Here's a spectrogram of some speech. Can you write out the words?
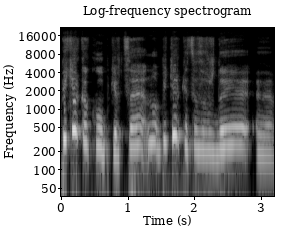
П'ятірка кубків це, ну, п'ятірки це завжди е,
